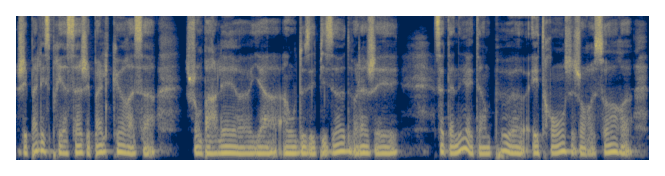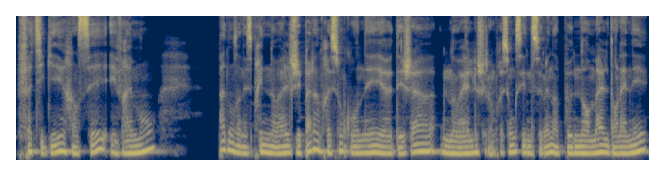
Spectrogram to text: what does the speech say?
j'ai pas l'esprit à ça. J'ai pas le cœur à ça. J'en parlais euh, il y a un ou deux épisodes. Voilà, j'ai cette année a été un peu euh, étrange. J'en ressors fatigué, rincé et vraiment pas dans un esprit de Noël. J'ai pas l'impression qu'on est euh, déjà Noël. J'ai l'impression que c'est une semaine un peu normale dans l'année.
